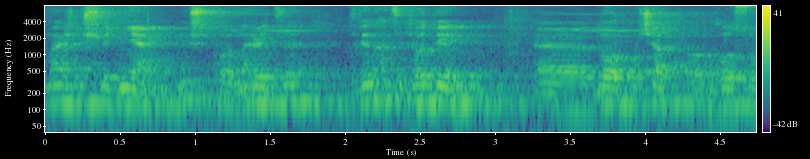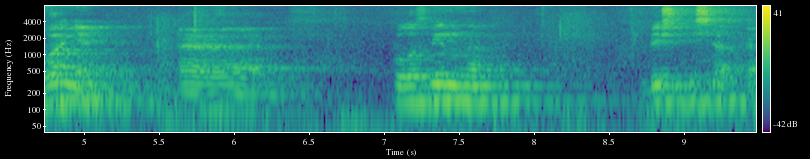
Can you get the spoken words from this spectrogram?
майже щодня. Більше того, навіть за 12 годин до початку голосування було змінено більше десятка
